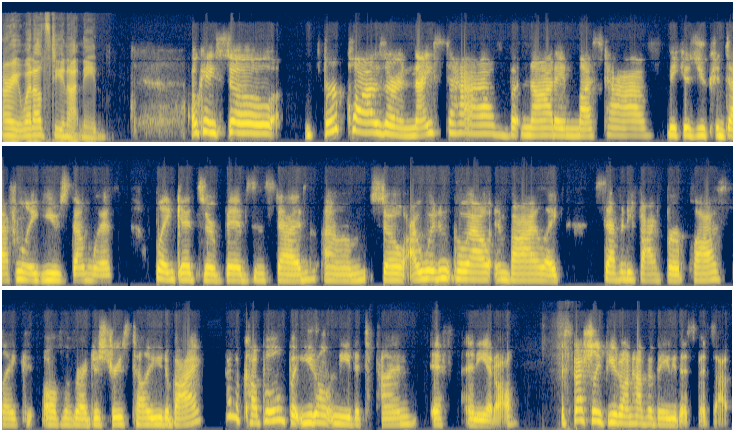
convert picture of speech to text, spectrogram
right, what else do you not need? Okay, so burp cloths are a nice to have, but not a must have because you could definitely use them with blankets or bibs instead. Um, so I wouldn't go out and buy like 75 burp cloths like all the registries tell you to buy. I have a couple, but you don't need a ton, if any at all especially if you don't have a baby that spits up.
